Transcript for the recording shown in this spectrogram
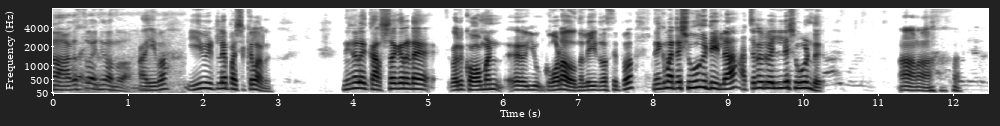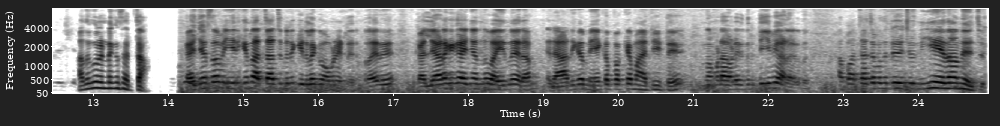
ആ ആഗസ്റ്റ് കഴിഞ്ഞ് വന്നതാ. അയ്യവ ഈ വീട്ടിലെ പശുക്കളാണ്. നിങ്ങൾ കർഷകരുടെ ഒരു കോമൺ കോഡാ തോന്നുന്നല്ലേ ഈ ഡ്രസ്സ് ഇപ്പോൾ നിങ്ങൾക്ക് മറ്റേ ഷൂ കിട്ടിയില്ല. അച്ഛനൊരു വലിയ ഷൂ ഉണ്ട്. ആണോ? അതും കൂടെ ഉണ്ടെങ്കിൽ സെറ്റാ കഴിഞ്ഞ ദിവസം ഈ ഇരിക്കുന്ന അച്ചാച്ചന്റെ ഒരു കിടിലൻ കോമഡി ഉണ്ട്. അതായത് കല്യാണമൊക്കെ കഴിഞ്ഞ അന്ന് വൈകുന്നേരം രാധിക മേക്കപ്പ് ഒക്കെ മാറ്റിയിട്ട് നമ്മുടെ അവിടെ ഇരുന്ന് ടി വി കാണുമായിരുന്നു. അപ്പൊ അച്ചാച്ചൻ വന്നിട്ട് ചോദിച്ചു നീ ഏതാന്ന്? ചോദിച്ചു.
